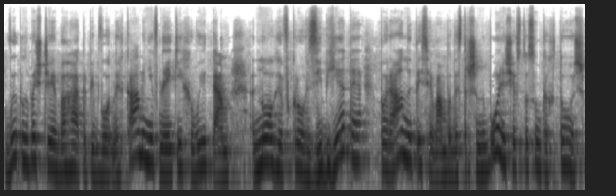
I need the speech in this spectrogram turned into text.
Випливе ще багато підводних каменів, на яких ви там ноги в кров зіб'єте, поранитеся, вам буде страшенно боляче в стосунках. Тож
